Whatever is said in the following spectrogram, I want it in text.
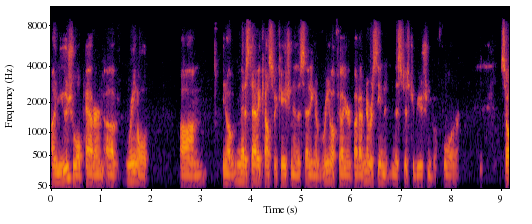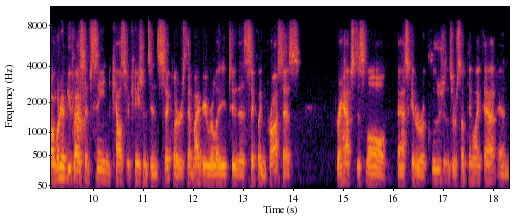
unusual pattern of renal, um, you know, metastatic calcification in the setting of renal failure, but I've never seen it in this distribution before. So I wonder if you guys have seen calcifications in sicklers that might be related to the sickling process perhaps to small vascular occlusions or something like that, and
